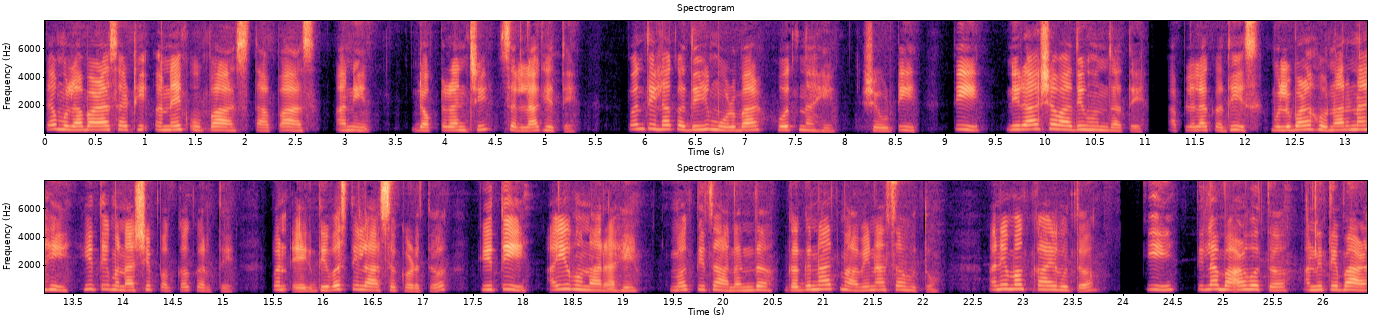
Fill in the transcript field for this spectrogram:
त्या मुलाबाळासाठी अनेक उपास तापास आणि डॉक्टरांची सल्ला घेते. पण तिला कधीही मूळबाळ होत नाही. शेवटी ती निराशावादी होऊन जाते. आपल्याला कधीच मुलबाळ होणार नाही ही ती मनाशी पक्क करते. पण एक दिवस तिला असं कळतं की ती आई होणार आहे. मग तिचा आनंद गगनात मावेनासा होतो. आणि मग काय होतं? की तिला बाळ होतं आणि ते बाळ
